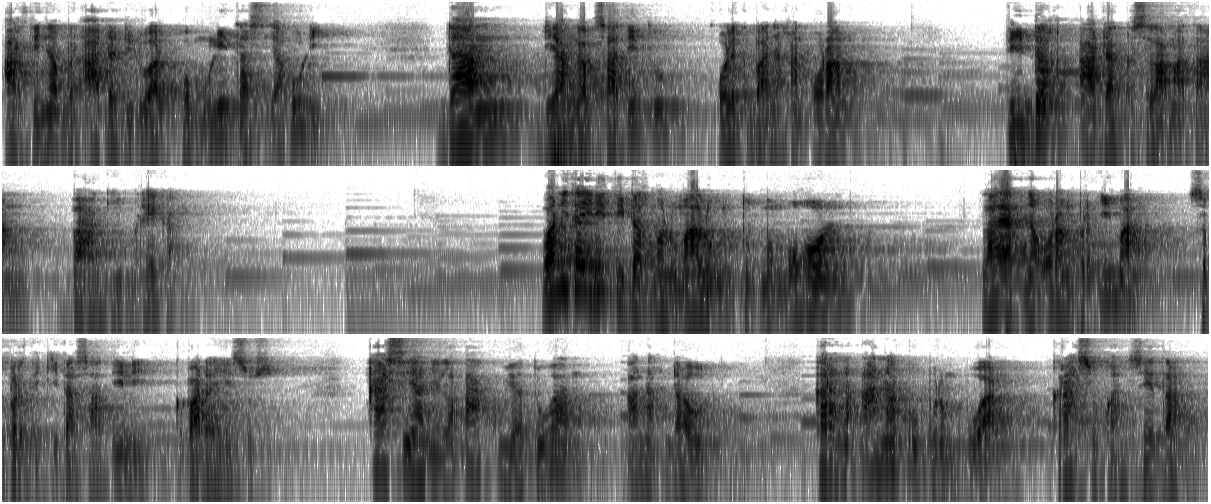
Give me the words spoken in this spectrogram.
artinya berada di luar komunitas Yahudi, dan dianggap saat itu oleh kebanyakan orang tidak ada keselamatan bagi mereka. Wanita ini tidak malu-malu untuk memohon layaknya orang beriman seperti kita saat ini kepada Yesus. Kasihanilah aku ya Tuhan, anak Daud, karena anakku perempuan kerasukan setan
